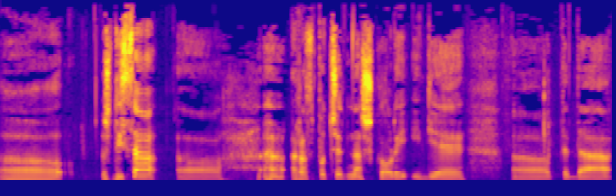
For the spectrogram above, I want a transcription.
Uh, vždy sa rozpočet na školy ide, uh, teda uh,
